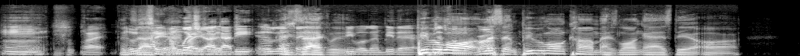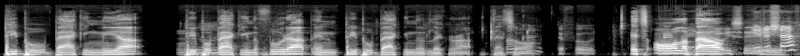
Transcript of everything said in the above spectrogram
Mm-hmm. Right. Who's Exactly. I'm with you. I got be, you. Who's gonna say Exactly. people are gonna be there? People just from going LeBron? listen. People going to come as long as there are people backing me up, people backing the food up, and people backing the liquor up. That's Okay. all. The food. It's all Perfect. About. You the chef?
